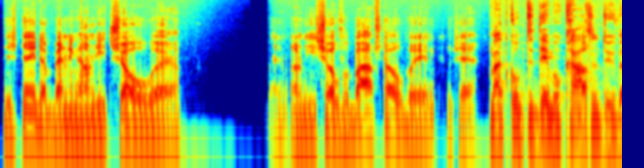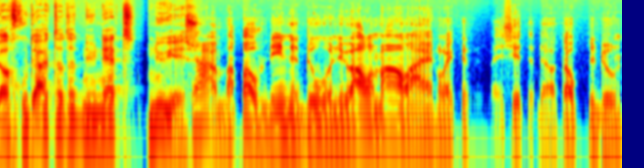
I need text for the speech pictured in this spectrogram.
dus nee, daar ben ik nou niet zo, uh, ben ik nou niet zo verbaasd over, eerlijk gezegd. Maar het komt de Democraten natuurlijk wel goed uit dat het nu net nu is. Ja, maar bovendien doen we nu allemaal eigenlijk. Wij zitten dat ook te doen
